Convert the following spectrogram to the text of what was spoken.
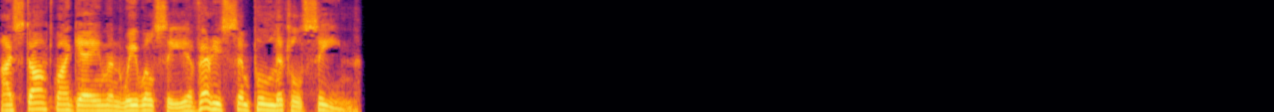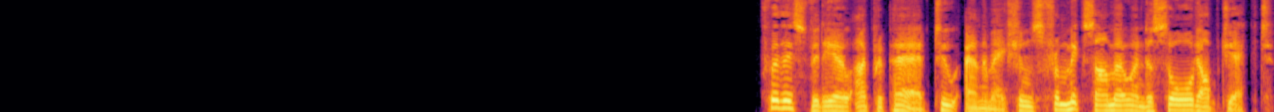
I start my game and we will see a very simple little scene. For this video I prepared two animations from Mixamo and a sword object.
